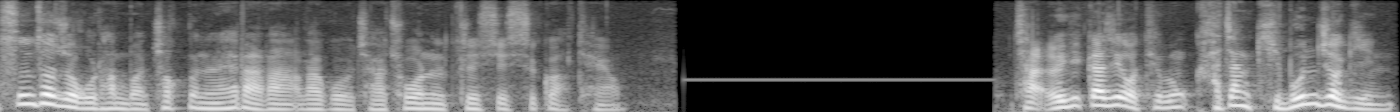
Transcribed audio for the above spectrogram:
순서적으로 한번 접근을 해봐라 라고 제가 조언을 드릴 수 있을 것 같아요. 자 여기까지 어떻게 보면 가장 기본적인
